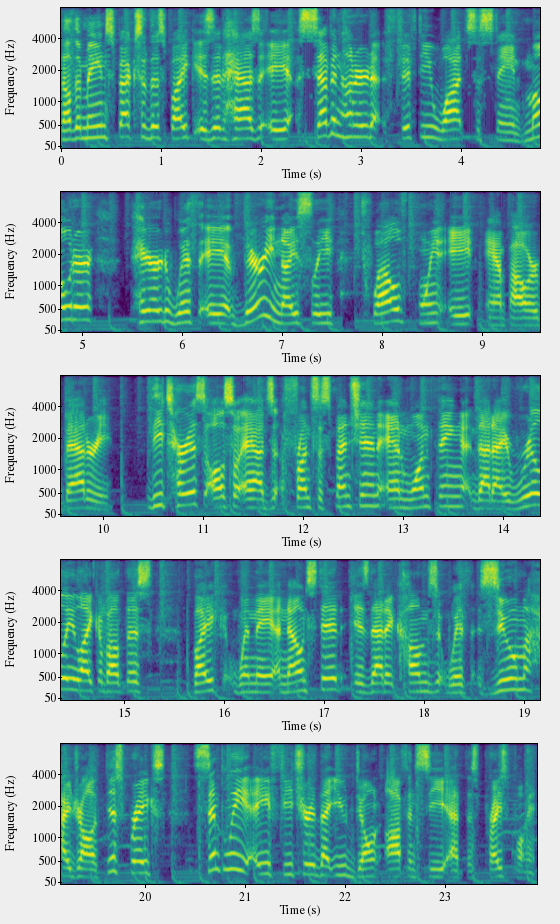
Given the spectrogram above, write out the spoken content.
Now the main specs of this bike is it has a 750 watt sustained motor paired with a very nicely 12.8 amp hour battery. The Turris also adds front suspension and one thing that I really like about this bike when they announced it is that it comes with Zoom hydraulic disc brakes, simply a feature that you don't often see at this price point.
